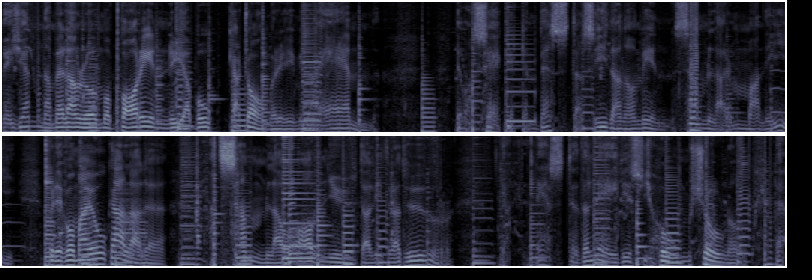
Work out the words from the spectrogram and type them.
med jämna mellanrum och bar in nya bokkartonger i mina hem. Det var säkert den bästa sidan av min samlarmani. För det får man ju kalla det. Att samla och avnjuta litteratur. Jag läste The Ladies Home Journal där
